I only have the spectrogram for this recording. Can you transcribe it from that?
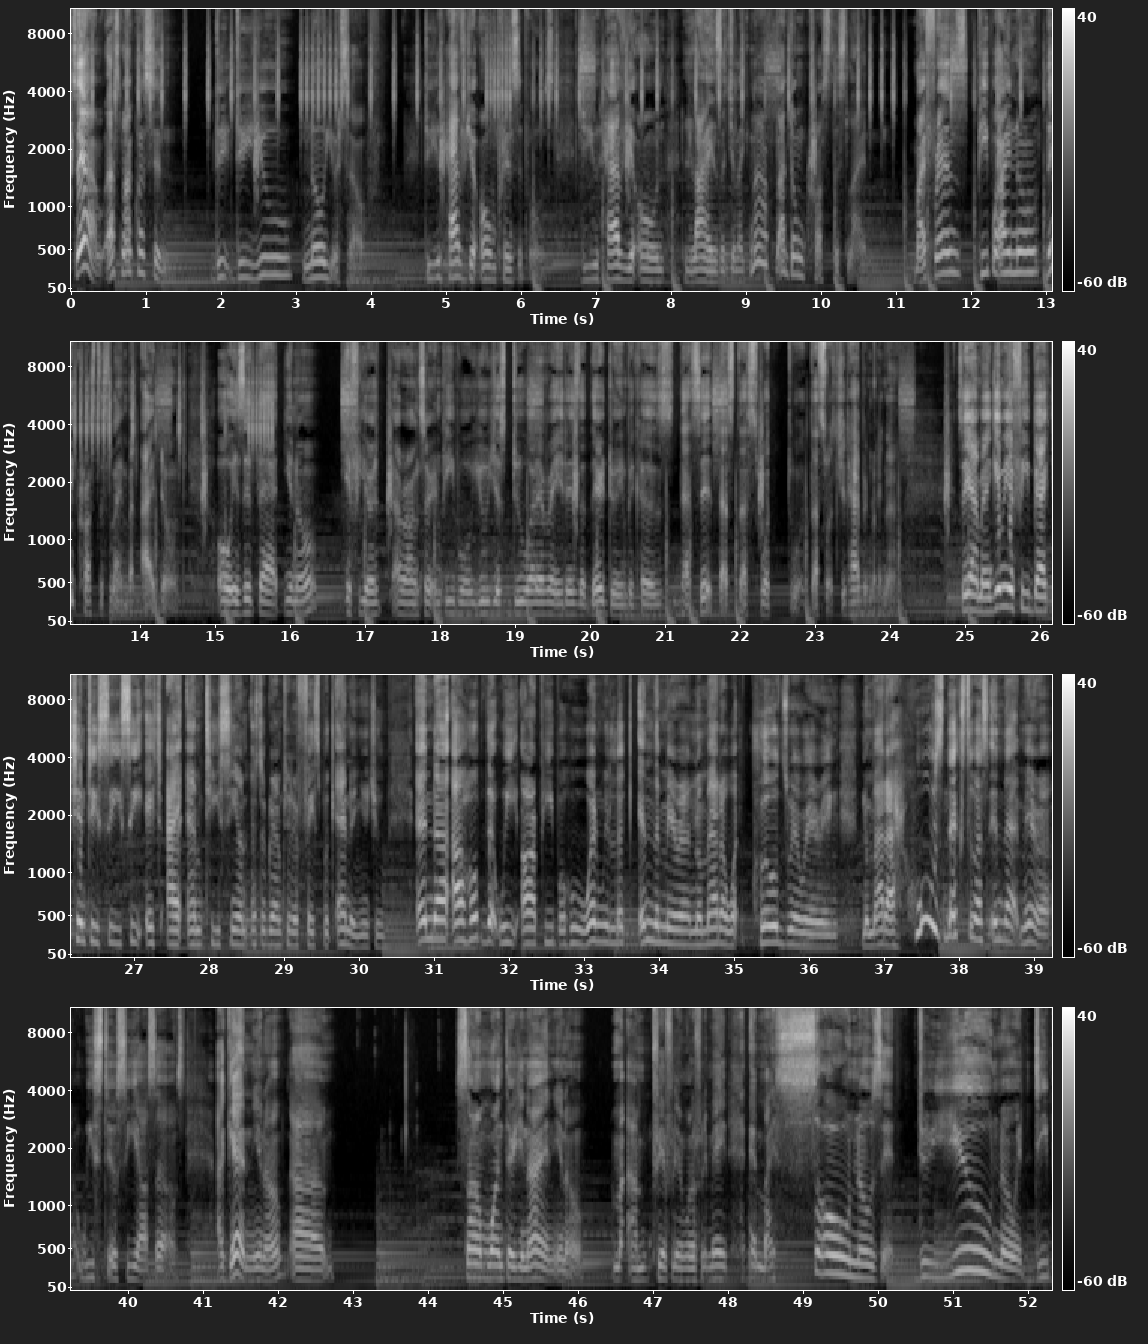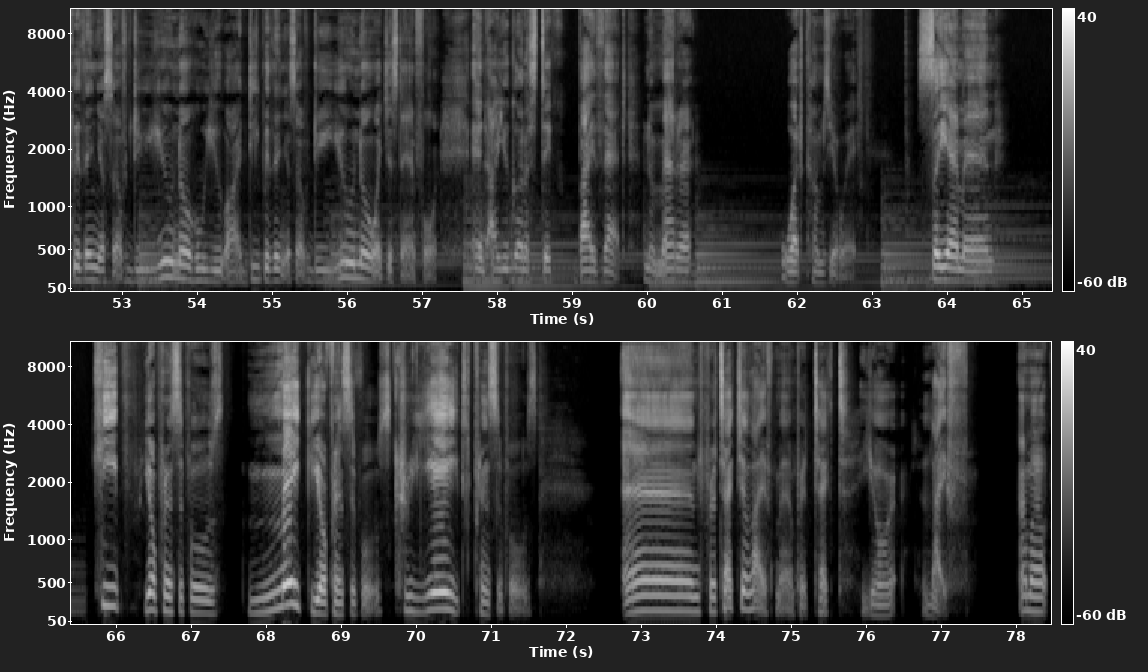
So yeah, that's my question. Do do you know yourself? Do you have your own principles? Do you have your own lines that you're like, no, I don't cross this line. My friends, people I know, they cross this line, but I don't. Or is it that, you know, if you're around certain people, you just do whatever it is that they're doing because that's it. That's that's what that's what should happen right now. So yeah, man, give me your feedback. ChimTC, C H I M T C on Instagram, Twitter, Facebook, and on YouTube. And uh, I hope that we are people who, when we look in the mirror, no matter what clothes we're wearing, no matter who's next to us in that mirror, we still see ourselves. Again, you know, uh, Psalm 139, you know, I'm fearfully and wonderfully made, and my soul knows it. Do you know it deep within yourself? Do you know who you are deep within yourself? Do you know what you stand for? And are you going to stick by that no matter what comes your way? So, yeah, man, keep your principles, make your principles, create principles, and protect your life, man. Protect your life. I'm out.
